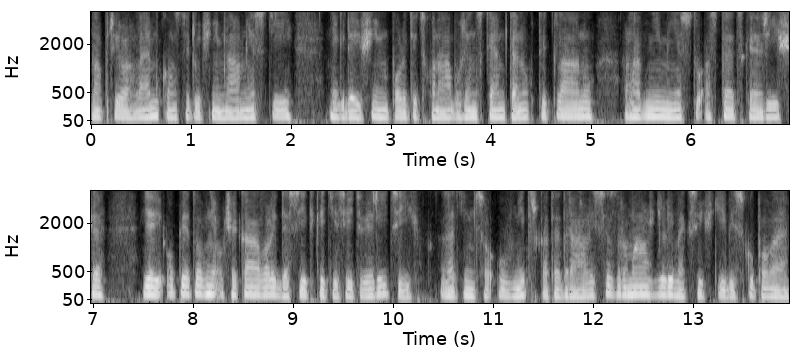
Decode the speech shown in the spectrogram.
Na přilehlém konstitučním náměstí, někdejším politicko-náboženském Tenochtitlánu, hlavním městu Astécké říše, jej opětovně očekávali desítky tisíc věřících, zatímco uvnitř katedrály se zhromáždili mexičtí biskupové.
